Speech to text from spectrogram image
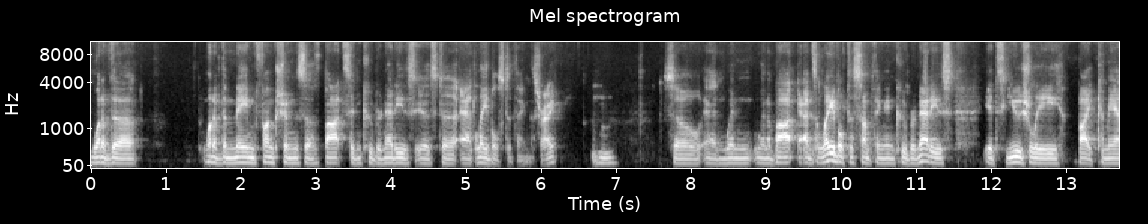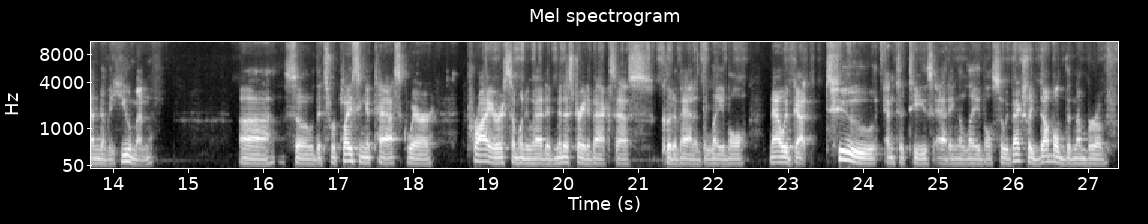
one of the one of the main functions of bots in Kubernetes is to add labels to things, right? Mhm. So, and when when a bot adds a label to something in Kubernetes, it's usually by command of a human. Uh, so that's replacing a task where prior someone who had administrative access could have added the label. Now we've got two entities adding a label. So we've actually doubled the number of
